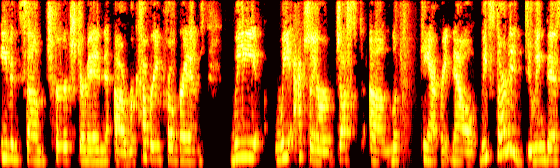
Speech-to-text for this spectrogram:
even some church-driven uh, recovery programs. We we actually are just um, looking at right now. We started doing this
